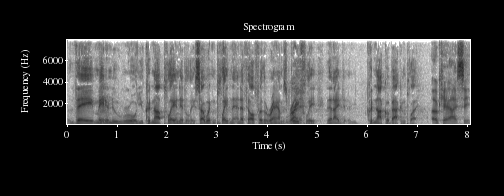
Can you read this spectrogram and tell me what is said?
they made a mm. new rule: you could not play in Italy. So I went and played in the NFL for the Rams Right. briefly. Then I d- could not go back and play. okay, I see.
